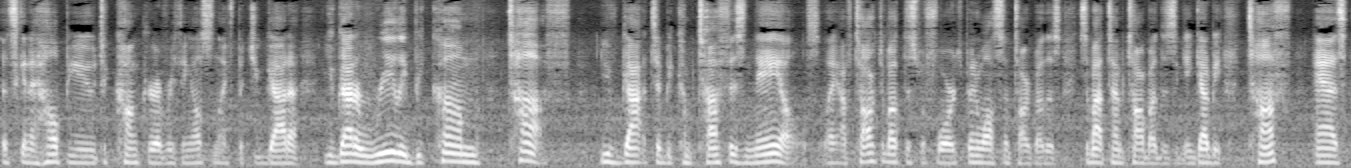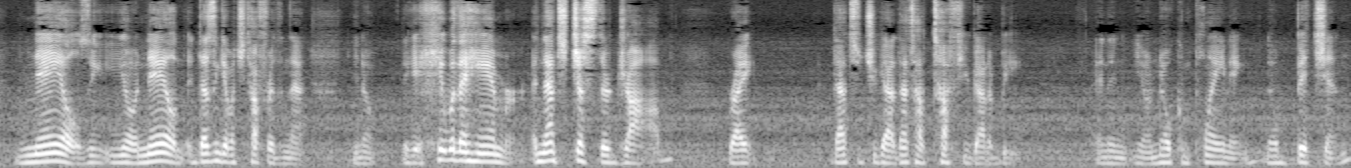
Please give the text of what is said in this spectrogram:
that's going to help you to conquer everything else in life. But you gotta you gotta really become tough. You've got to become tough as nails. Like I've talked about this before. It's been a while since I talked about this. It's about time to talk about this again. You got to be tough as nails. You, you know, nail, it doesn't get much tougher than that. You know, they get hit with a hammer, and that's just their job, right? That's what you got. That's how tough you got to be. And then, you know, no complaining, no bitching.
